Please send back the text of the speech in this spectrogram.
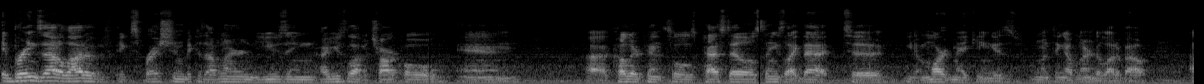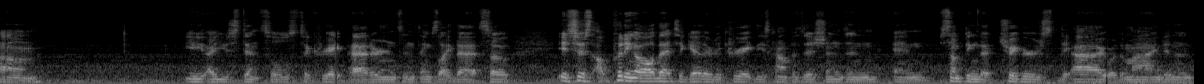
it brings out a lot of expression because I've learned using I use a lot of charcoal and uh, color pencils, pastels, things like that. To you know, mark making is one thing I've learned a lot about. Um, I use stencils to create patterns and things like that. So it's just uh, putting all that together to create these compositions and and something that triggers the eye or the mind in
